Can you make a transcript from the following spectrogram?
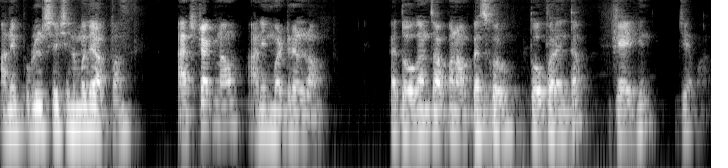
आणि पुढील सेशनमध्ये आपण ॲबस्ट्रॅक्ट नाव आणि मटेरियल नाव या दोघांचा आपण अभ्यास करू. तोपर्यंत जय हिंद जय महाराज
